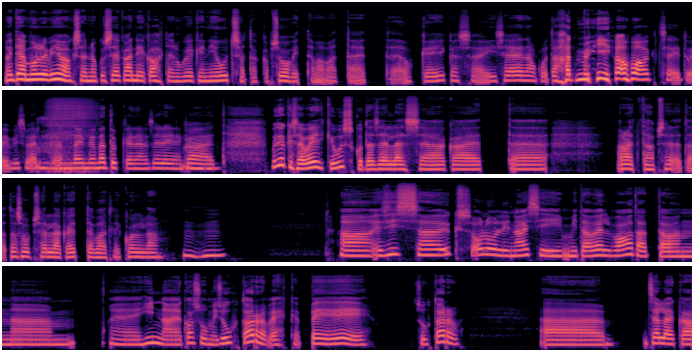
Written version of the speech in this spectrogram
ma ei tea, mulle minu jaoks on nagu see ka nii kahtlane, kui keegi nii õudselt hakkab soovitama, vaata, et okei okay,, kas sa ise nagu tahad müüa oma aktsiaid või mis värk on, on ju natukene selline ka, et muidugi sa võidki uskuda sellesse, aga et äh, alati tahab see, tasub sellega ettevaatlik olla mm. -hmm ja siis äh, üks oluline asi, mida veel vaadata, on ähm, äh, hinna ja kasumi suhtarv ehk PE suhtarv. Sellega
